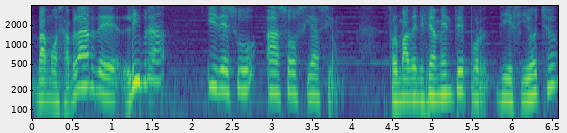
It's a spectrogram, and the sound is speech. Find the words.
vamos a hablar de Libra y de su asociación formada inicialmente por 18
